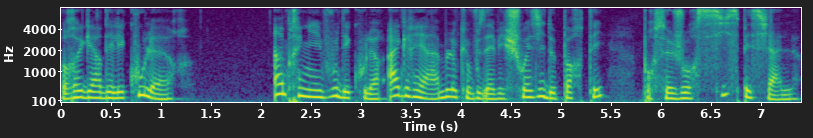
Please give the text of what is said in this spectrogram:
regardez les couleurs. imprégnez-vous des couleurs agréables que vous avez choisi de porter pour ce jour si spécial.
